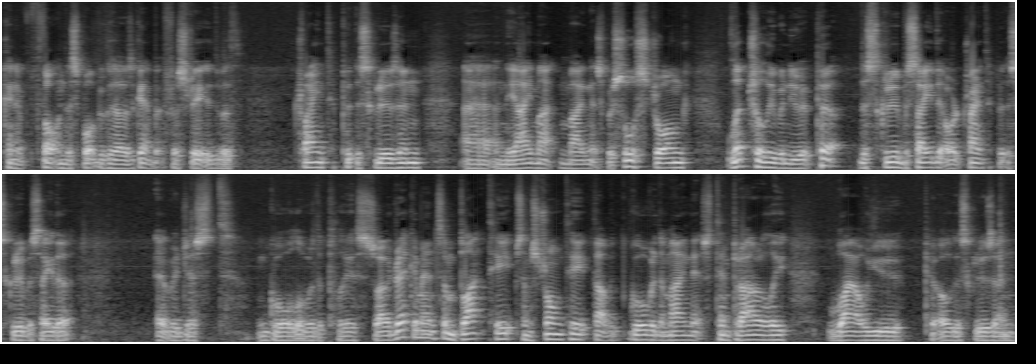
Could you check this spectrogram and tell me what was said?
kind of thought on the spot because I was getting a bit frustrated with trying to put the screws in uh, and the iMac magnets were so strong. Literally when you would put the screw beside it or trying to put the screw beside it it would just go all over the place. So I would recommend some black tape, some strong tape that would go over the magnets temporarily while you put all the screws in.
